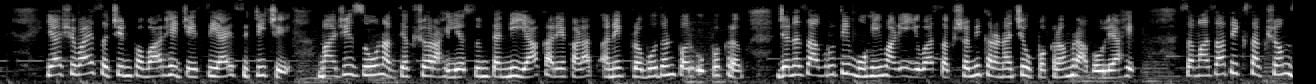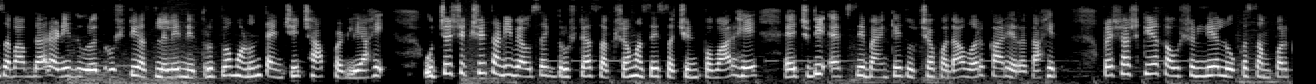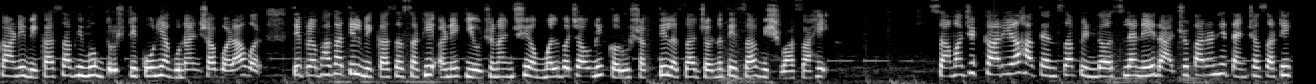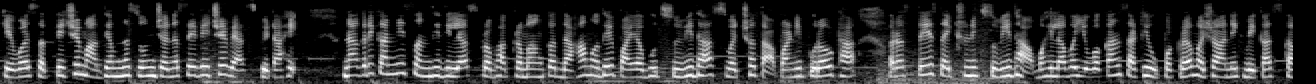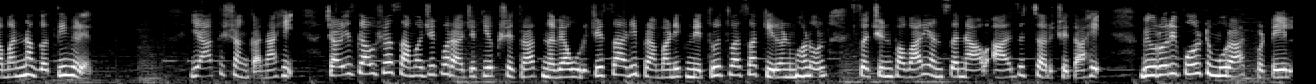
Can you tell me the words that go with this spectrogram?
याशिवाय सचिन पवार हे जेसीआय सिटीचे माजी झोन अध्यक्ष राहिले असून त्यांनी या कार्यकाळात अनेक प्रबोधनपर उपक्रम जनजागृती मोहीम आणि युवा सक्षमीकरणाचे उपक्रम राबवले आहेत. समाजात एक सक्षम जबाबदार आणि दूरदृष्टी असलेले नेतृत्व म्हणून त्यांची छाप पडली आहे. उच्च शिक्षित आणि व्यावसायिक दृष्ट्या सक्षम असे सचिन पवार हे एच डी एफ सी बँकेत उच्च पदावर कार्यरत आहेत. प्रशासकीय कौशल्य लोकसंपर्क आणि विकासाभिमुख दृष्टिकोन या गुणांच्या बळावर ते प्रभागातील विकासासाठी अनेक योजनांची अंमलबजावणी करू शकतील असा जनतेचा विश्वास आहे. सामाजिक कार्य हा त्यांचा पिंड असल्याने राजकारण हे त्यांच्यासाठी केवळ सत्तेचे माध्यम नसून जनसेवेचे व्यासपीठ आहे. नागरिकांनी संधी दिल्यास प्रभाग क्रमांक दहा मध्ये पायाभूत सुविधा स्वच्छता पाणी पुरवठा रस्ते शैक्षणिक सुविधा महिला व युवकांसाठी उपक्रम अशा अनेक विकास कामांना गती मिळेल. यात शंका नाही. चाळीसगावच्या सामाजिक व राजकीय क्षेत्रात नव्या ऊर्जेचा आणि प्रामाणिक नेतृत्वाचा किरण म्हणून सचिन पवार यांचं नाव आज चर्चेत आहे. Bureau report Murad Patel.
